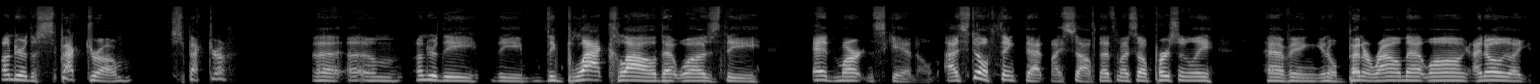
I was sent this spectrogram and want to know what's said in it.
under the spectrum spectra uh, um, under the the the black cloud that was the Ed Martin scandal. I still think that myself. That's myself personally having, you know, been around that long. I know like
